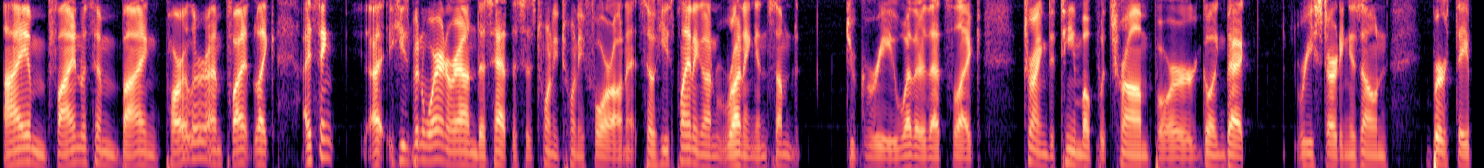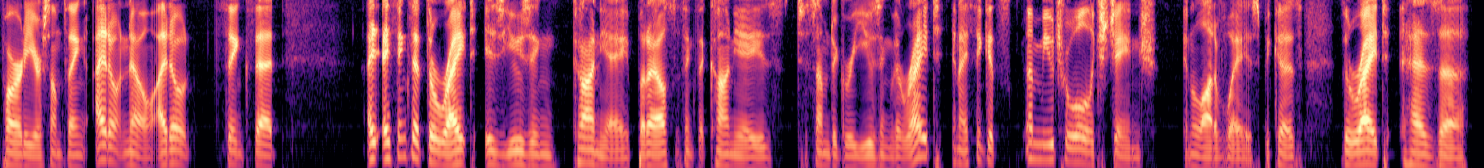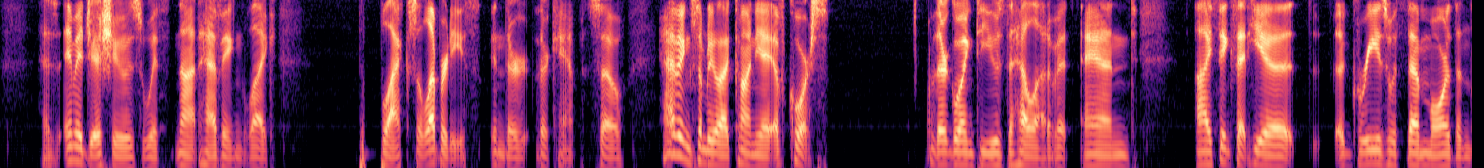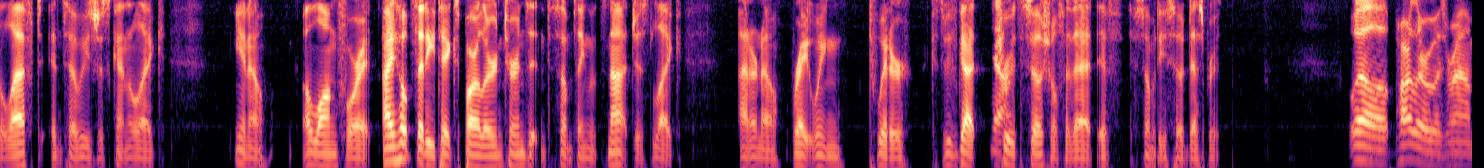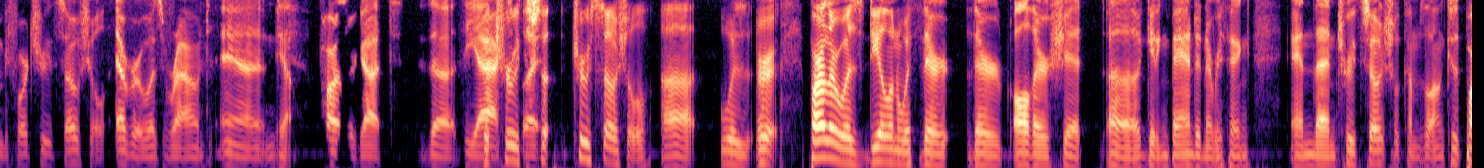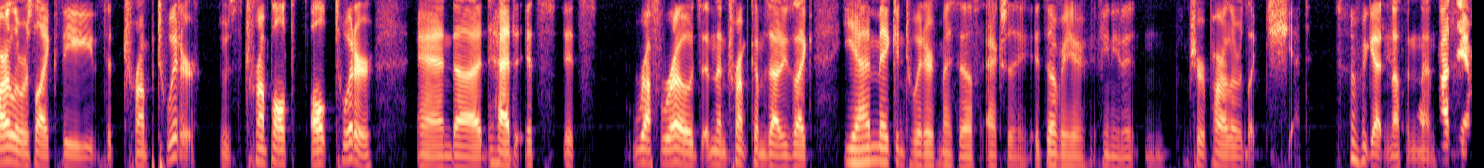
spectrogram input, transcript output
I am fine with him buying Parler. I'm fine. Like I think uh, he's been wearing around this hat that says 2024 on it, so he's planning on running in some d- degree, whether that's like trying to team up with Trump or going back, restarting his own birthday party or something. I don't know. I don't think that. I, I think that the right is using Kanye, but I also think that Kanye is to some degree using the right, and I think it's a mutual exchange in a lot of ways because the right has uh, has image issues with not having like black celebrities in their their camp. So having somebody like Kanye, of course, they're going to use the hell out of it, and I think that he uh, agrees with them more than the left, and so he's just kind of like, you know, along for it. I hope that he takes Parler and turns it into something that's not just like, I don't know, right wing Twitter, because we've got Yeah. Truth Social for that. If if somebody's so desperate, Well, Parler was around before Truth Social ever was around, and Yeah. Parler got the the but. Truth but- so, Truth Social uh was or Parler was dealing with their their all their shit uh getting banned and everything, and then Truth Social comes along because Parler was like the the Trump Twitter. It was Trump alt alt Twitter, and uh, it had its its rough roads. And then Trump comes out. He's like, "Yeah, I'm making Twitter myself. Actually, it's over here if you need it." And I'm sure Parler was like, "Shit, we got nothing then." God damn it.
